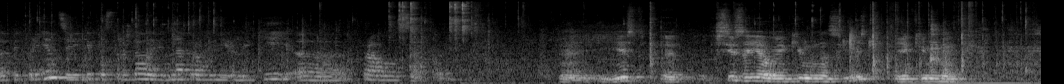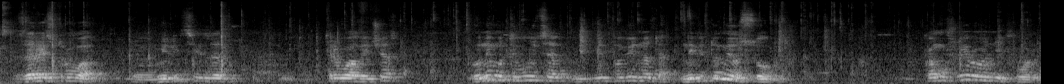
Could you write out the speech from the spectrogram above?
е, підприємців, які постраждали від неправомірних дій е, правого сектору. Е, Є всі заяви, які у нас є, які ми зареєстрували е, в міліції за тривалий час, вони мотивуються відповідно так. Невідомі особи, в камуфлірованій формі,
